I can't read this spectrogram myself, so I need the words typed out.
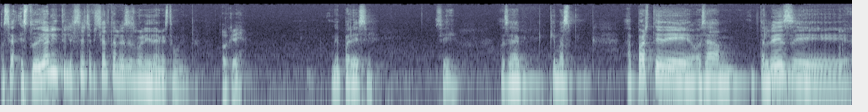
o sea, estudiar inteligencia artificial tal vez es buena idea en este momento. Ok. Me parece. Sí. O sea, ¿qué más? Aparte de, o sea, tal vez eh,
